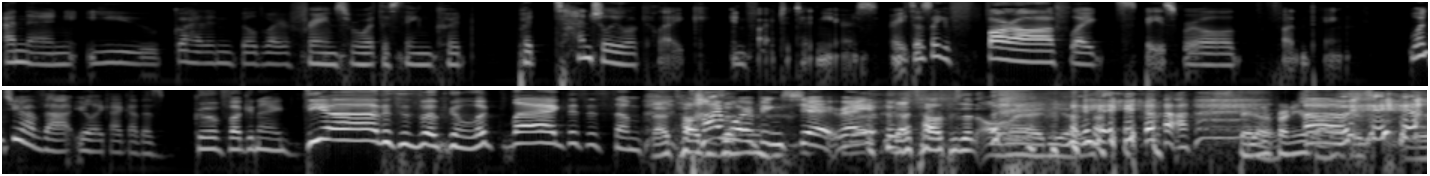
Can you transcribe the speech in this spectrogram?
and then you go ahead and build wireframes for what this thing could potentially look like in five to ten years, right? So it's like a far off, like space world fun thing. Once you have that, you're like, I got this good fucking idea. This is what it's gonna look like. This is some That's how time warping shit, right? That's how I present all my ideas. yeah. Stand Yeah. in front of your Um, boss yeah, and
